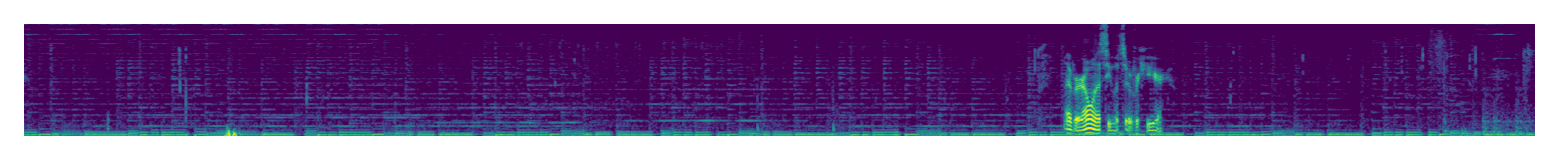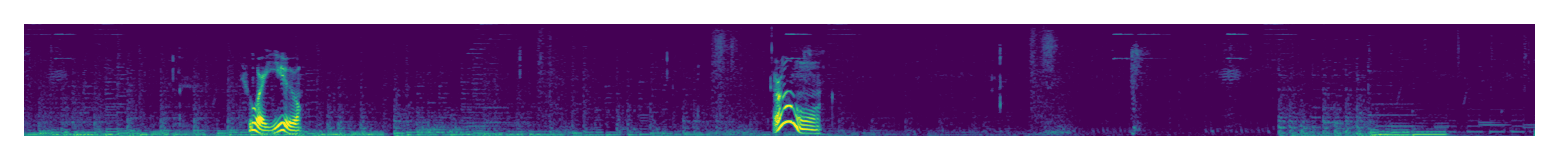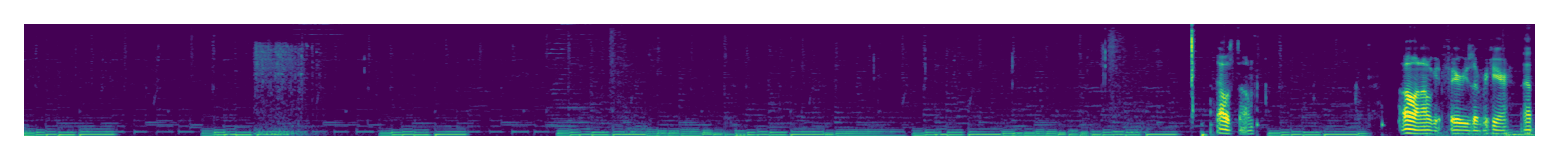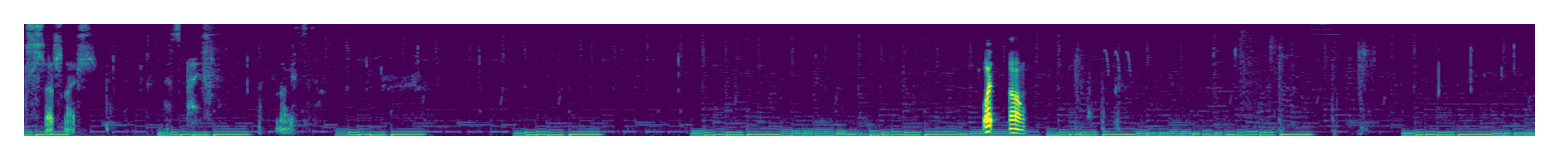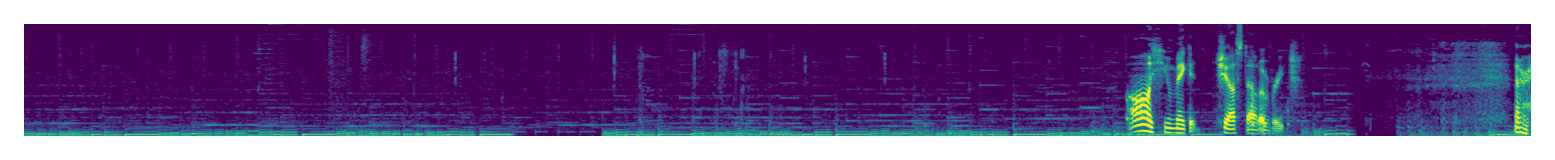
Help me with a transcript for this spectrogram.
To see what's over here. Who are you? That was dumb. Oh, and I'll get fairies over here. That's that's nice. You make it just out of reach. Alright.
